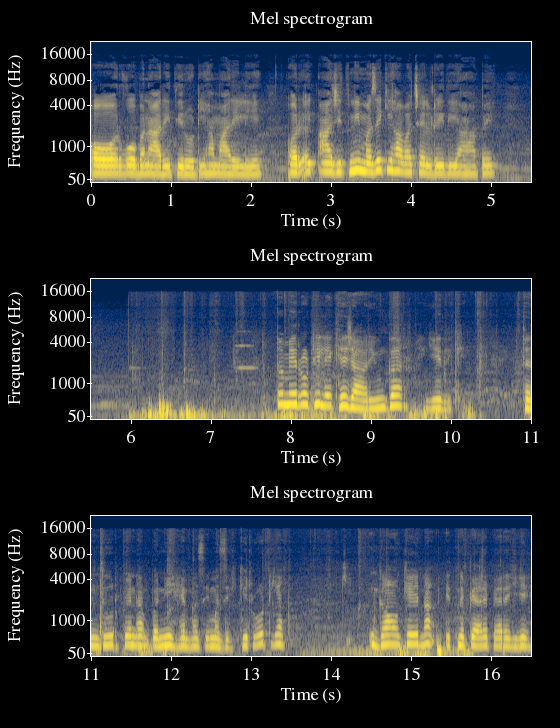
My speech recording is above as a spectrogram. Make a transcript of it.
और वो बना रही थी रोटी हमारे लिए। और आज इतनी मज़े की हवा चल रही थी यहाँ पे। तो मैं रोटी लेके जा रही हूँ घर। ये देखिए तंदूर पे ना बनी है मज़े मज़े की रोटियाँ। गाँव के ना इतने प्यारे प्यारे ये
